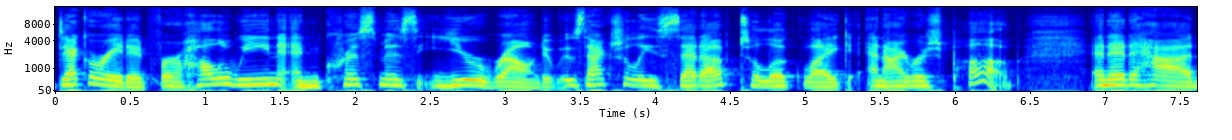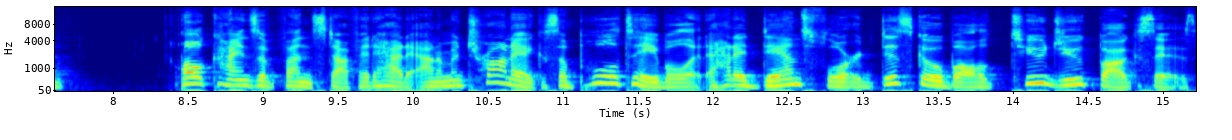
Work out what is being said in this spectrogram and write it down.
decorated for Halloween and Christmas year round. It was actually set up to look like an Irish pub, and it had all kinds of fun stuff. It had animatronics, a pool table, it had a dance floor, disco ball, two jukeboxes,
